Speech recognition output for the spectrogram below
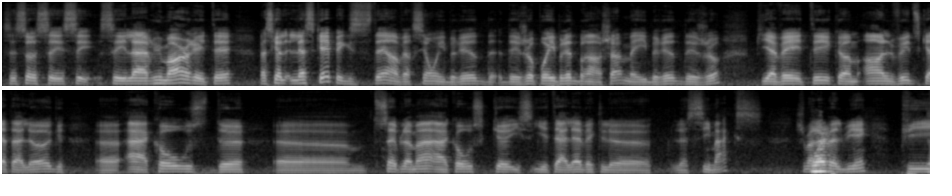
c'est ça, c'est la rumeur était parce que l'Escape existait en version hybride déjà, pas hybride branchable, mais hybride déjà, puis il avait été comme enlevé du catalogue euh, à cause de euh, tout simplement à cause qu'il était allé avec le, le C-Max, je me rappelle bien. Puis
